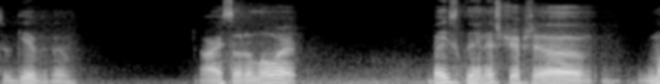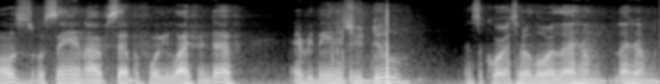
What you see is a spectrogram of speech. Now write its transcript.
to give them. All right, so the Lord, basically in this scripture, uh, Moses was saying, I've set before you life and death. Everything that you do is according to the Lord. Let him let him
